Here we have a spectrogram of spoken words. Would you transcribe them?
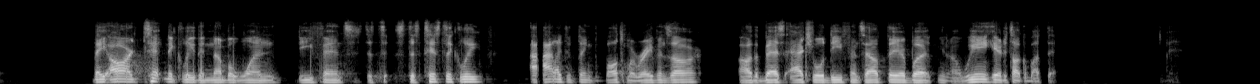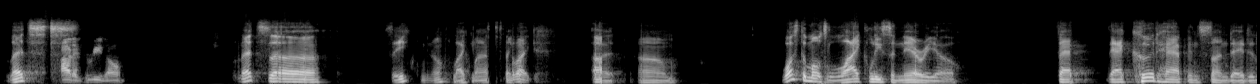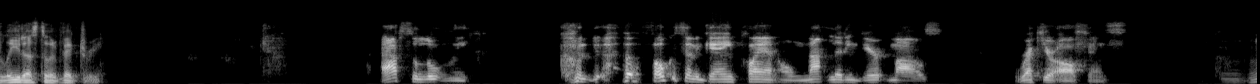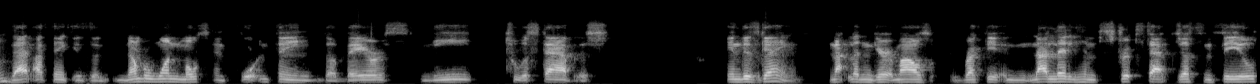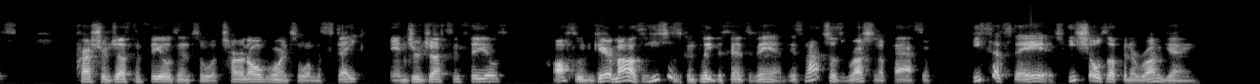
They are technically the number one defense st- statistically. I, I like to think the Baltimore Ravens are are the best actual defense out there, but you know we ain't here to talk about that. Let's. I'd agree though. Let's uh see, you know, like my thing, like, uh, um, what's the most likely scenario that that could happen Sunday to lead us to a victory? Absolutely. Focusing the game plan on not letting Garrett Miles wreck your offense. Mm-hmm. That I think is the number one most important thing the Bears need to establish in this game. Not letting Garrett Miles wreck and not letting him strip sack Justin Fields, pressure Justin Fields into a turnover, into a mistake, injure Justin Fields. Also, Garrett Miles, he's just a complete defensive end. It's not just rushing a passer; he sets the edge. He shows up in the run game.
